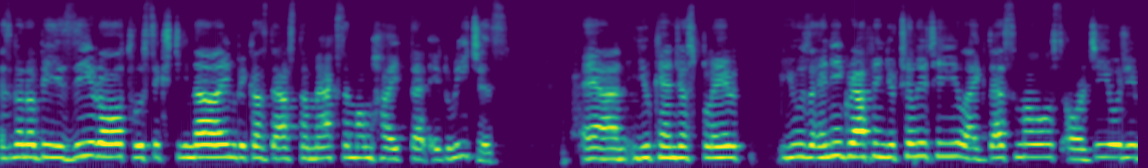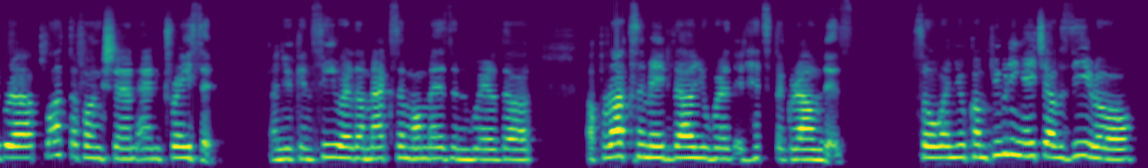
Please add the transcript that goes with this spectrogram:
is going to be 0 through 69 because that's the maximum height that it reaches. And you can just play with, use any graphing utility like Desmos or GeoGebra, plot the function, and trace it. And you can see where the maximum is and where the approximate value where it hits the ground is. So when you're computing h of 0,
